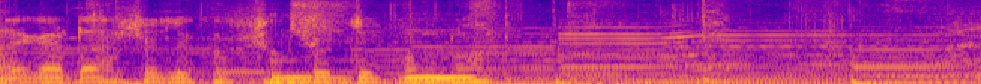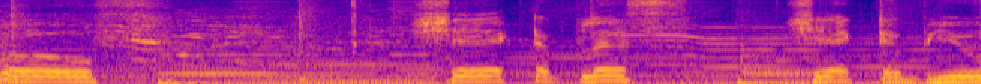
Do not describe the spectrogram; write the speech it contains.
জায়গাটা আসলে খুব সৌন্দর্যপূর্ণ। ও সে একটা প্লেস সে একটা ভিউ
